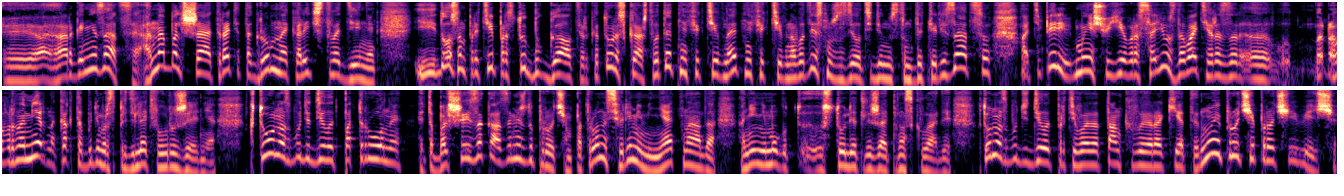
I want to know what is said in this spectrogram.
э, организацией. Она большая, тратит огромное количество денег. И должен прийти простой бухгалтер, который скажет, вот это неэффективно, это неэффективно, вот здесь нужно сделать единую стандартизацию, а теперь мы еще Евросоюз, давайте раз, э, равномерно как-то будем распределять вооружение. Кто у нас будет делать патроны? Это большие заказы, между прочим. Патроны все время менять надо. Они не могут э, сто лет лежать на складе. Кто у нас будет делать противотанковые ракеты? Ну и прочие-прочие вещи.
